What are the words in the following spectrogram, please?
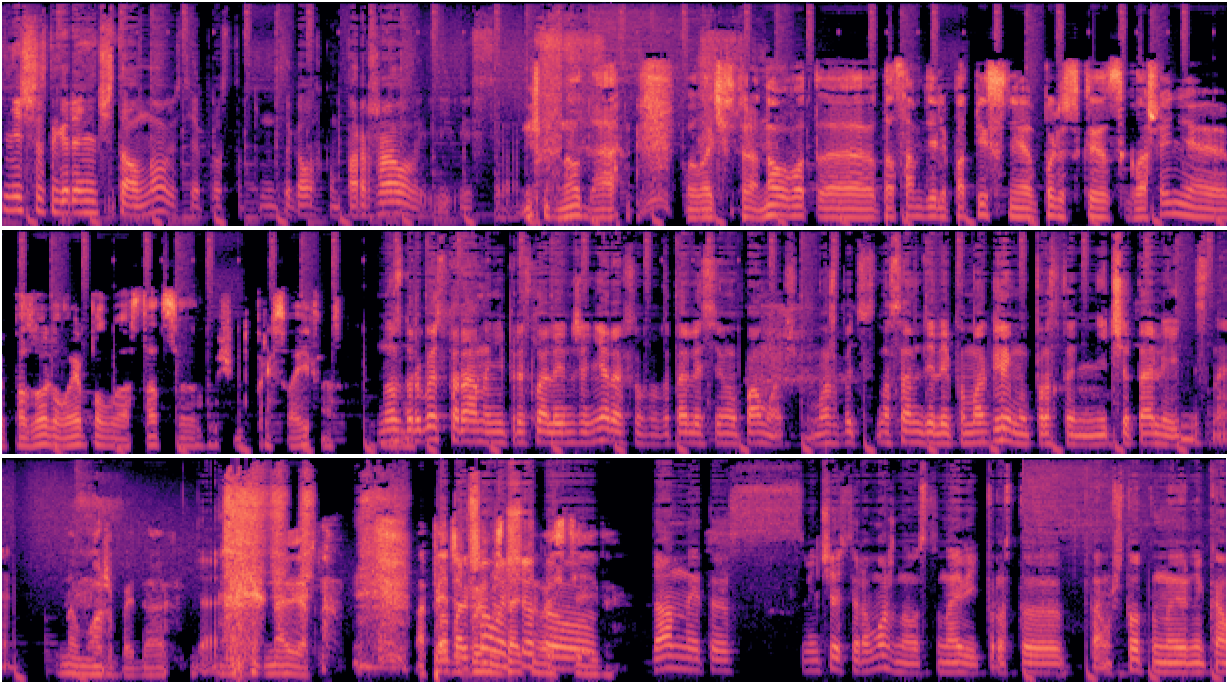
не, честно говоря, не читал новости, я просто над заголовком поржал и, и все. Ну да, было очень странно. Но вот э, на самом деле подписывание пользовательского соглашения позволило Apple остаться, в общем-то, при своих нас. Но с другой стороны, не прислали инженеров и попытались ему помочь. Может быть, на самом деле и помогли, мы просто не читали и не знаем. Ну, может быть, да. Наверное. Опять же, большому счету, новостей. данные-то Винчестера можно восстановить, просто там что-то наверняка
